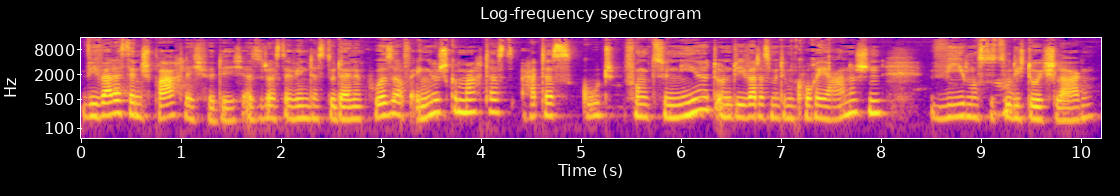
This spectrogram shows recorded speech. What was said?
Wie war das denn sprachlich für dich? Also du hast erwähnt, dass du deine Kurse auf Englisch gemacht hast. Hat das gut funktioniert? Und wie war das mit dem Koreanischen? Wie musstest du dich durchschlagen?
